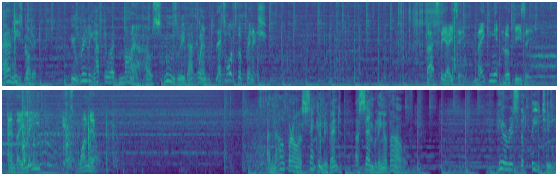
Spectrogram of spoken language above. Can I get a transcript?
And he's got it. You really have to admire how smoothly that went. Let's watch the finish. That's the A-team, making it look easy. And they lead, it's 1-0. And now for our second event, assembling a valve. Here is the B team,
